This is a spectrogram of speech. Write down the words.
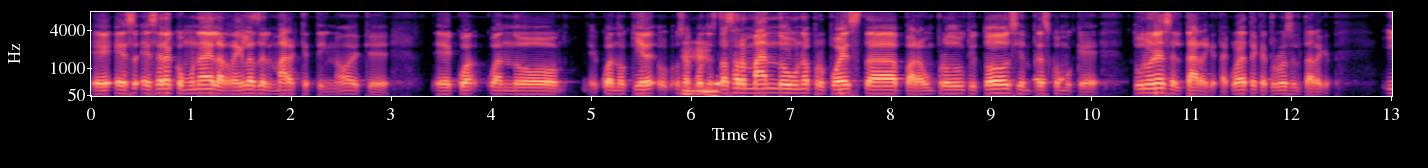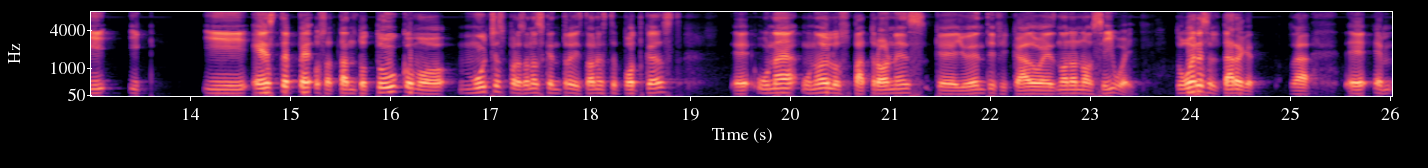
Es, esa era como una de las reglas del marketing, ¿no? De que cuando cuando quiere, o sea, cuando estás armando una propuesta para un producto y todo, siempre es como que Tú no eres el target, acuérdate que tú no eres el target. Y, y, y este, o sea, tanto tú como muchas personas que he entrevistado en este podcast, eh, una, uno de los patrones que yo he identificado es, no, no, no, sí, güey, tú eres el target. O sea, eh, em,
